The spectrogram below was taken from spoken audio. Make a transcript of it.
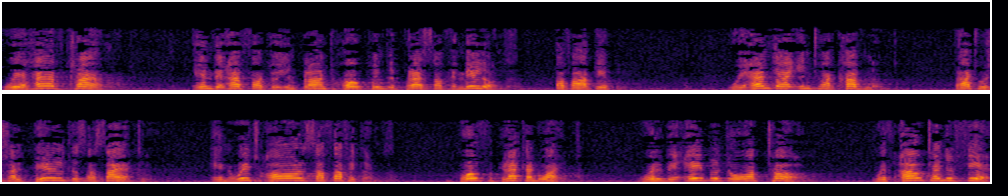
We have triumphed in the effort to implant hope in the breasts of the millions of our people. We enter into a covenant that we shall build a society in which all South Africans, both black and white, will be able to walk tall without any fear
